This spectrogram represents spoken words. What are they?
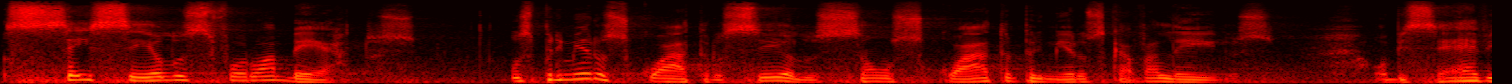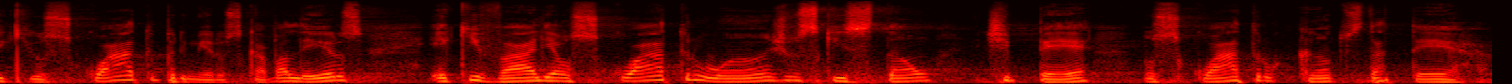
seis selos foram abertos. Os primeiros quatro selos são os quatro primeiros cavaleiros. Observe que os quatro primeiros cavaleiros equivalem aos quatro anjos que estão de pé nos quatro cantos da terra.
